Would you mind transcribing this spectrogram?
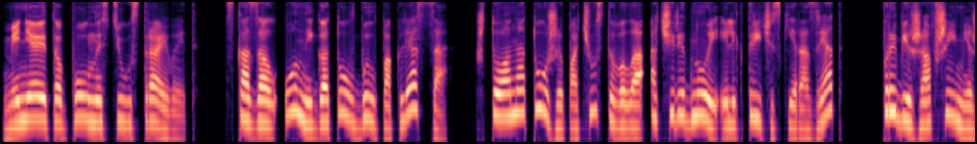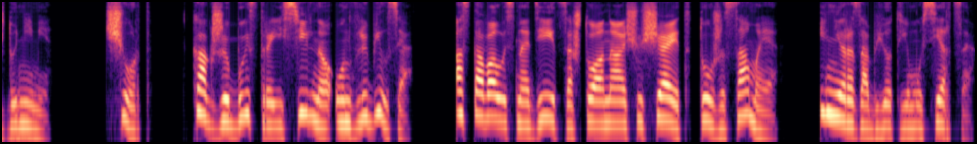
«Меня это полностью устраивает», — сказал он и готов был поклясться, что она тоже почувствовала очередной электрический разряд, пробежавший между ними. Черт, как же быстро и сильно он влюбился. Оставалось надеяться, что она ощущает то же самое и не разобьет ему сердце.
